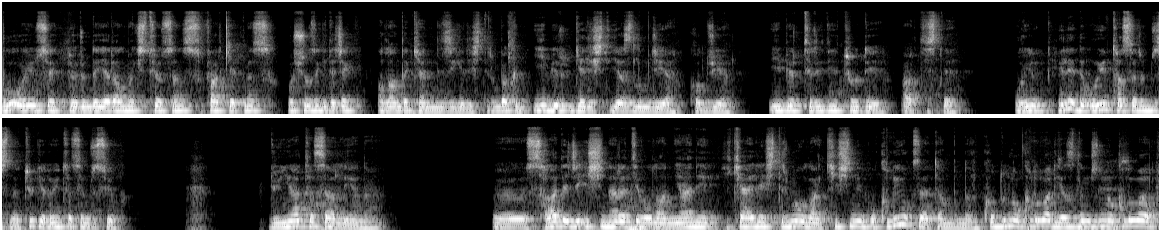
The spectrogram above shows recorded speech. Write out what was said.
bu oyun sektöründe yer almak istiyorsanız fark etmez. Hoşunuza gidecek alanda kendinizi geliştirin. Bakın iyi bir gelişti yazılımcıya, kodcuya, iyi bir 3D, 2D artiste, oyun hele de oyun tasarımcısına, Türkiye'de oyun tasarımcısı yok. Dünya tasarlayana, sadece işi narratif olan yani hikayeleştirme olan kişinin okulu yok zaten bunların. Kodun okulu var, yazılımcının Evet. okulu var,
